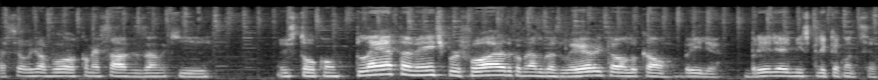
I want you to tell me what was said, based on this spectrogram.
Essa eu já vou começar avisando que eu estou completamente por fora do Campeonato Brasileiro, então, Lucão, brilha. Brilha e me explica o que aconteceu.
